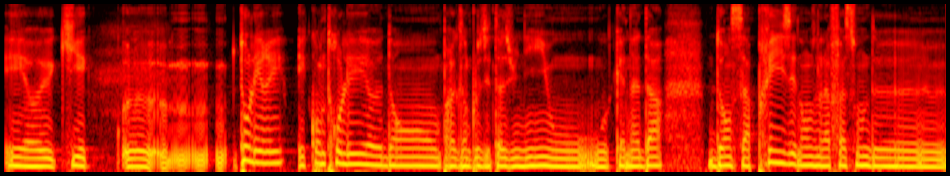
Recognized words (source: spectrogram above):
et euh, qui est euh, tolérée et contrôlée euh, dans, par exemple, aux États-Unis ou, ou au Canada dans sa prise et dans la façon de.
